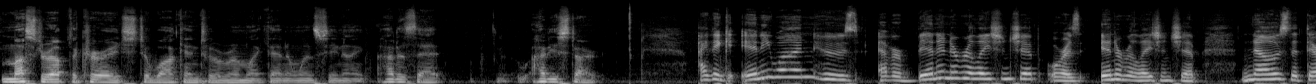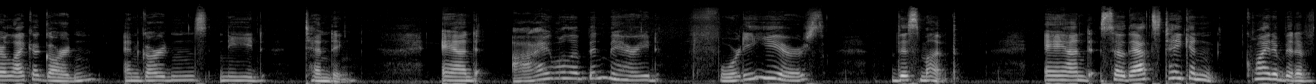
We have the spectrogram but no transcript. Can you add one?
muster up the courage to walk into a room like that on Wednesday night? How does that? How do you start? I think anyone who's ever been in a relationship or is in a relationship knows that they're like a garden, and gardens need tending. And I will have been married 40 years this month. And so that's taken quite a bit of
